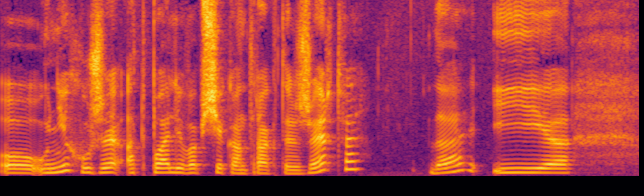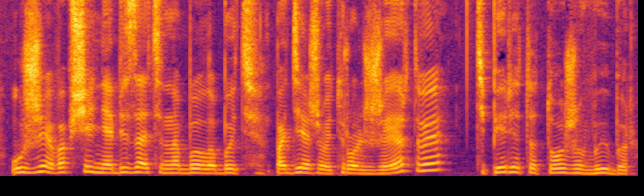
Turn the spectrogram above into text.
э, у них уже отпали вообще контракты жертвы, да, и уже вообще не обязательно было быть, поддерживать роль жертвы, теперь это тоже выбор.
